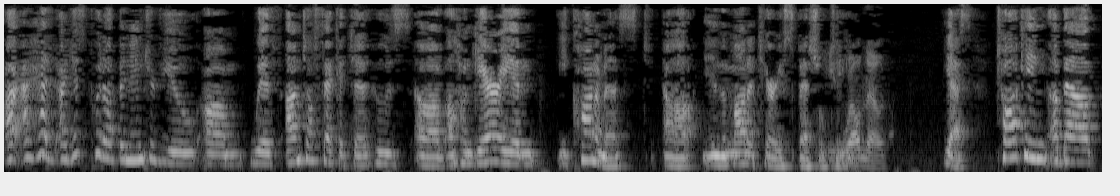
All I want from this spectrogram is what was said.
I, I, had. I just put up an interview um, with Antal Fekete, who's uh, a Hungarian economist uh, in the monetary specialty. He's well known. Yes, talking about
